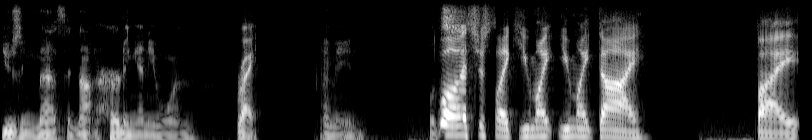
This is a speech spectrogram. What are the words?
using meth and not hurting anyone, Right. I mean, what's, Well, it's just like you might you might die by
